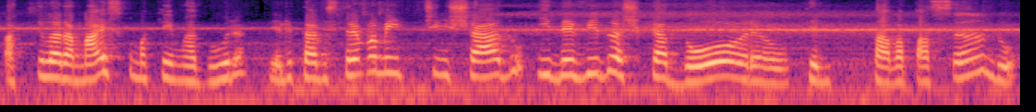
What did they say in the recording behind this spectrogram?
Aquilo era mais que uma queimadura. Ele estava extremamente inchado e devido acho que a dor, o que ele estava passando,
